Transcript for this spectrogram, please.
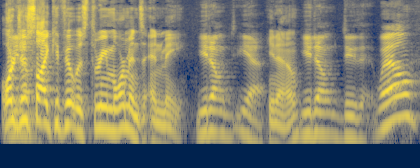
or just like if it was three Mormons and me. you don't, yeah, You know? you don't do that. Well,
